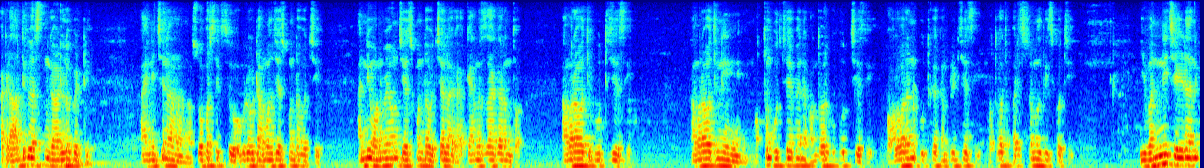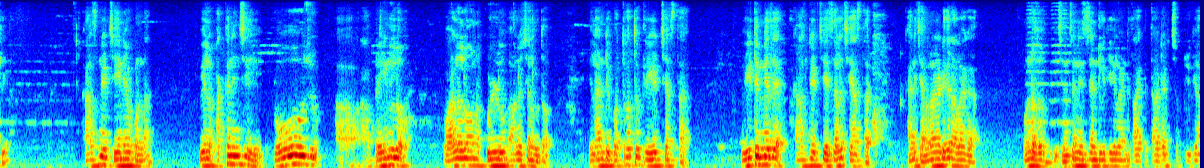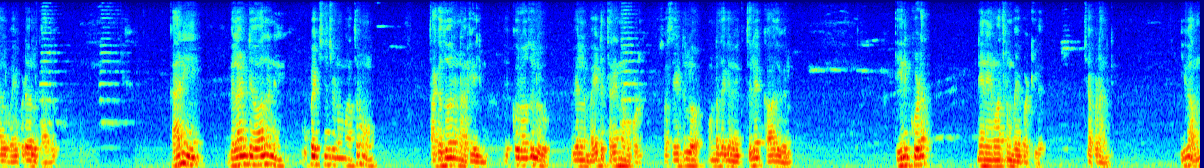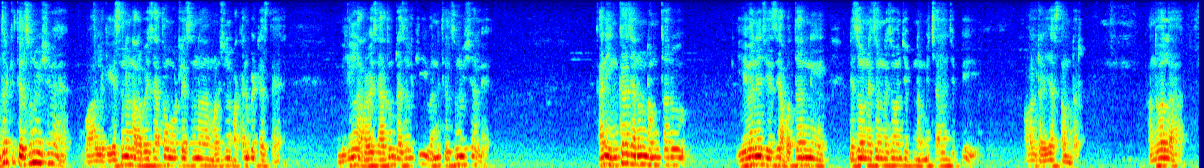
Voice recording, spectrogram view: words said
అక్కడ ఆర్థిక వ్యవస్థను గాడిలో పెట్టి ఆయన ఇచ్చిన సూపర్ సిక్స్ ఒకటి ఒకటి అమలు చేసుకుంటూ వచ్చి అన్ని వనమేమం చేసుకుంటూ వచ్చేలాగా కేంద్ర సహకారంతో అమరావతి పూర్తి చేసి అమరావతిని మొత్తం పూర్తి చేయకపోయినా కొంతవరకు పూర్తి చేసి పోలవరాన్ని పూర్తిగా కంప్లీట్ చేసి కొత్త కొత్త పరిశ్రమలు తీసుకొచ్చి ఇవన్నీ చేయడానికి కాన్సన్ట్రేట్ చేయనివ్వకుండా వీళ్ళ పక్క నుంచి రోజు ఆ బ్రెయిన్లో వాళ్ళలో ఉన్న కుళ్ళు ఆలోచనలతో ఇలాంటి కొత్త కొత్త క్రియేట్ చేస్తారు వీటి మీదే కాన్సన్ట్రేట్ చేసేలా చేస్తారు కానీ చంద్రబాబు నాయుడు గారు అలాగా ఉండదు. ఈ చిన్న చిన్న ఇన్సిడెంట్లకి ఇలాంటి తాకి తాటాకి చెప్పులకి వాళ్ళు భయపడేవాళ్ళు కాదు. కానీ ఇలాంటి వాళ్ళని ఉపేక్షించడం మాత్రం తగదు అని నా ఫీలింగ్ ఎక్కువ రోజులు వీళ్ళని బయట తిరగనివ్వకూడదు. సొసైటీలో ఉండదగిన వ్యక్తులే కాదు వీళ్ళు. దీనికి కూడా నేను ఏమాత్రం భయపడలేదు చెప్పడానికి. ఇవి అందరికీ తెలిసిన విషయమే. వాళ్ళకి వేసిన నలభై శాతం ఓట్లు వేసిన మనుషులను పక్కన పెట్టేస్తే మిగిలిన అరవై శాతం ప్రజలకి ఇవన్నీ తెలిసిన విషయాలే. కానీ ఇంకా జనం నమ్ముతారు ఏమైనా చేసి అబద్ధాన్ని నిజం నిజం నిజం అని చెప్పి నమ్మించాలని చెప్పి వాళ్ళు ట్రై చేస్తూ ఉంటారు. అందువల్ల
